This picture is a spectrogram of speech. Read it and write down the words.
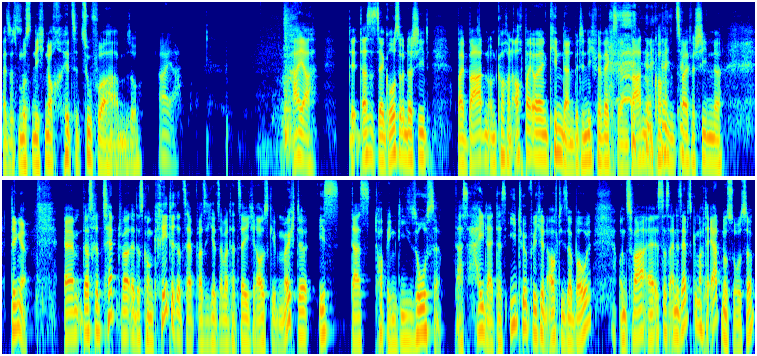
Also es so. muss nicht noch Hitzezufuhr haben, so. Ah ja. Ah ja. Das ist der große Unterschied bei Baden und Kochen. Auch bei euren Kindern, bitte nicht verwechseln. Baden und Kochen sind zwei verschiedene Dinge. Ähm, das Rezept, das konkrete Rezept, was ich jetzt aber tatsächlich rausgeben möchte, ist das Topping, die Soße. Das Highlight, das i-Tüpfelchen auf dieser Bowl. Und zwar äh, ist das eine selbstgemachte Erdnusssoße.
